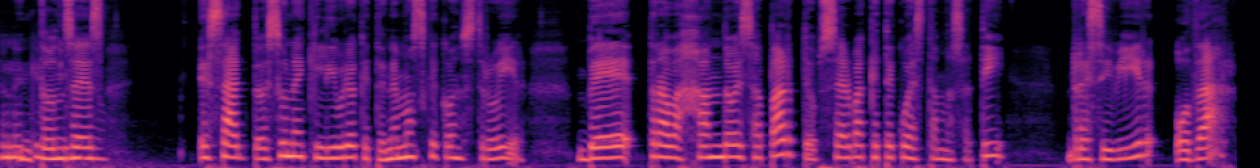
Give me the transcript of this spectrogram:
Entonces, exacto, es un equilibrio que tenemos que construir. Ve trabajando esa parte, observa qué te cuesta más a ti, recibir o dar.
